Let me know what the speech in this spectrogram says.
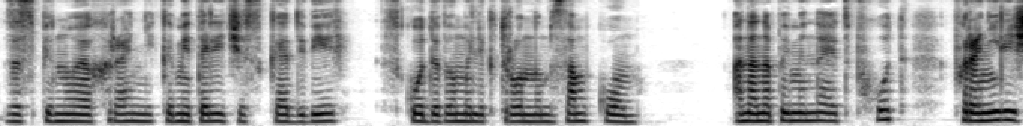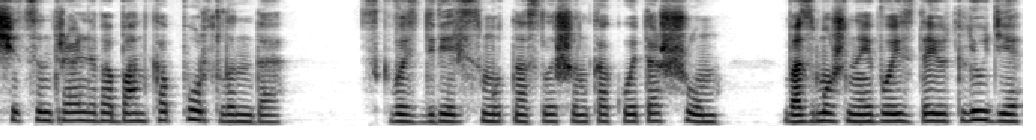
За спиной охранника металлическая дверь с кодовым электронным замком. Она напоминает вход в хранилище Центрального банка Портленда. Сквозь дверь смутно слышен какой-то шум. Возможно, его издают люди,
